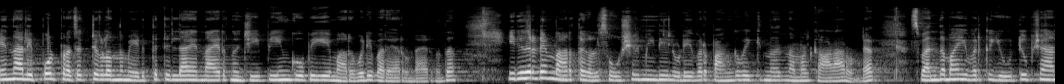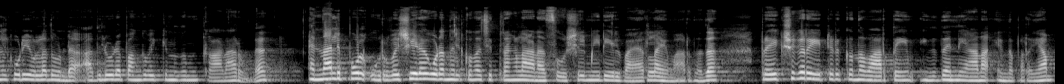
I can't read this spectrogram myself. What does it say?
എന്നാൽ ഇപ്പോൾ പ്രൊജക്റ്റുകളൊന്നും എടുത്തിട്ടില്ല എന്നായിരുന്നു ജി പിയും ഗോപികയും മറുപടി പറയാറുണ്ടായിരുന്നത്. ഇരുവരുടെയും വാർത്തകൾ സോഷ്യൽ മീഡിയയിലൂടെ ഇവർ പങ്കുവയ്ക്കുന്നത് നമ്മൾ കാണാറുണ്ട്. സ്വന്തമായി ഇവർക്ക് യൂട്യൂബ് ചാനൽ കൂടി ഉള്ളതുകൊണ്ട് അതിലൂടെ പങ്കുവയ്ക്കുന്നതും കാണാറുണ്ട്. എന്നാൽ ഇപ്പോൾ ഉർവശിയുടെ കൂടെ നിൽക്കുന്ന ചിത്രങ്ങളാണ് സോഷ്യൽ മീഡിയയിൽ വൈറലായി മാറുന്നത്. പ്രേക്ഷകർ ഏറ്റെടുക്കുന്ന വാർത്തയും ഇത് തന്നെയാണ് എന്ന് പറയാം.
